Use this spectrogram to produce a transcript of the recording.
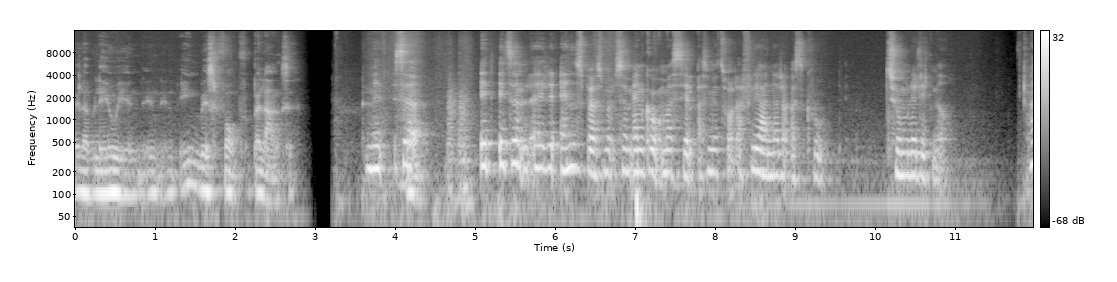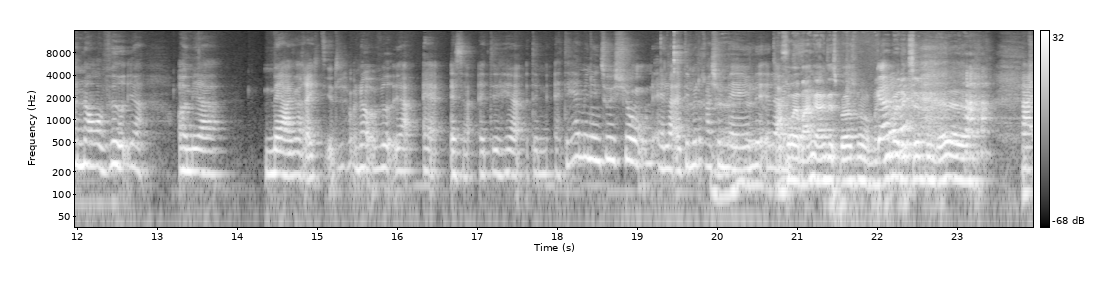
eller leve i en, en, en, en vis form for balance. Men så et, et, sådan, et andet spørgsmål, som angår mig selv, og som jeg tror, der er flere andre, der også kunne tumle lidt med. Hvornår ved jeg, om jeg mærker rigtigt? Hvornår ved jeg, at, altså, at det her, den, er det her min intuition, eller er det mit rationale? Ja, ja. Eller det får jeg mange gange det spørgsmål, men giv mig et eksempel. Ja, ja, ja. Nej,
